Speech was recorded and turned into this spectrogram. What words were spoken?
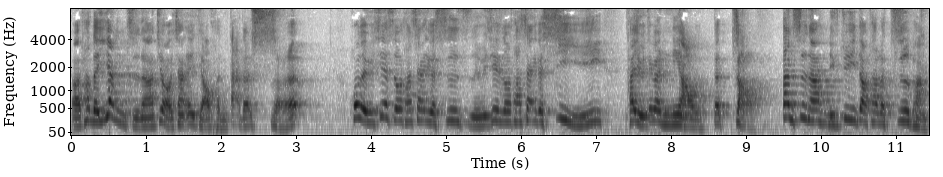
啊，它的样子呢，就好像一条很大的蛇，或者有些时候它像一个狮子，有些时候它像一个蜥蜴，它有这个鸟的爪。但是呢，你注意到它的翅膀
